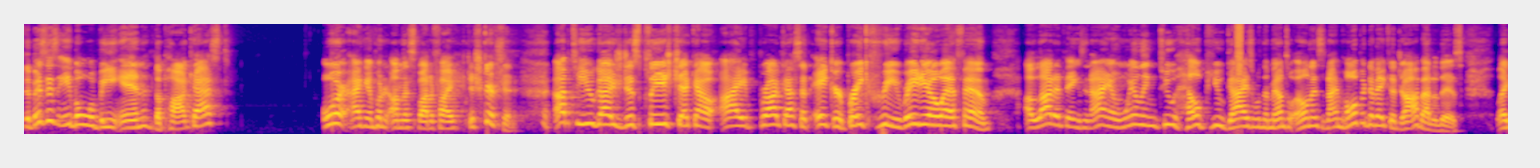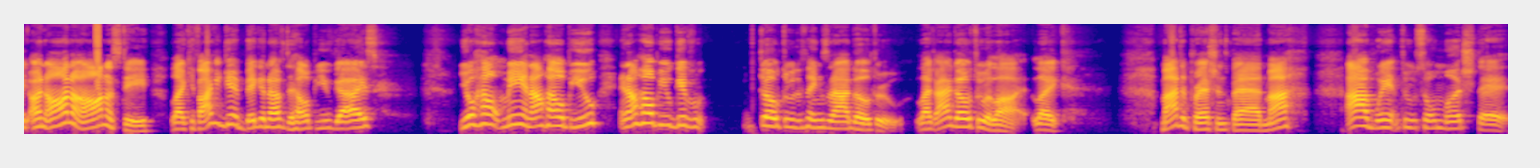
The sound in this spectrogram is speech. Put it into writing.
the business email will be in the podcast or I can put it on the Spotify description. Up to you guys. Just please check out. I broadcast at Anchor, Break Free, Radio FM, a lot of things, and I am willing to help you guys with a mental illness, and I'm hoping to make a job out of this. Like, on, on honesty, like if I could get big enough to help you guys, you'll help me, and I'll help you, and I'll help you give go through the things that I go through. Like I go through a lot. Like my depression's bad. My I went through so much that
